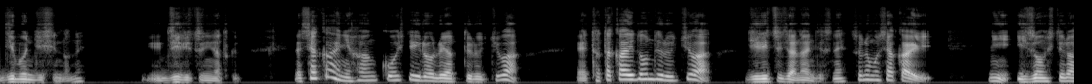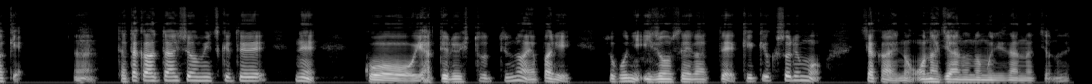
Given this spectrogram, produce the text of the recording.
自分自身のね、自立になってくる。で社会に反抗していろいろやってるうちは、えー、戦い挑んでるうちは自立じゃないんですね。それも社会に依存してるわけ。うん。戦う対象を見つけて、ね、こう、やってる人っていうのは、やっぱり、そこに依存性があって、結局それも社会の同じ穴の無理だになっちゃうので、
